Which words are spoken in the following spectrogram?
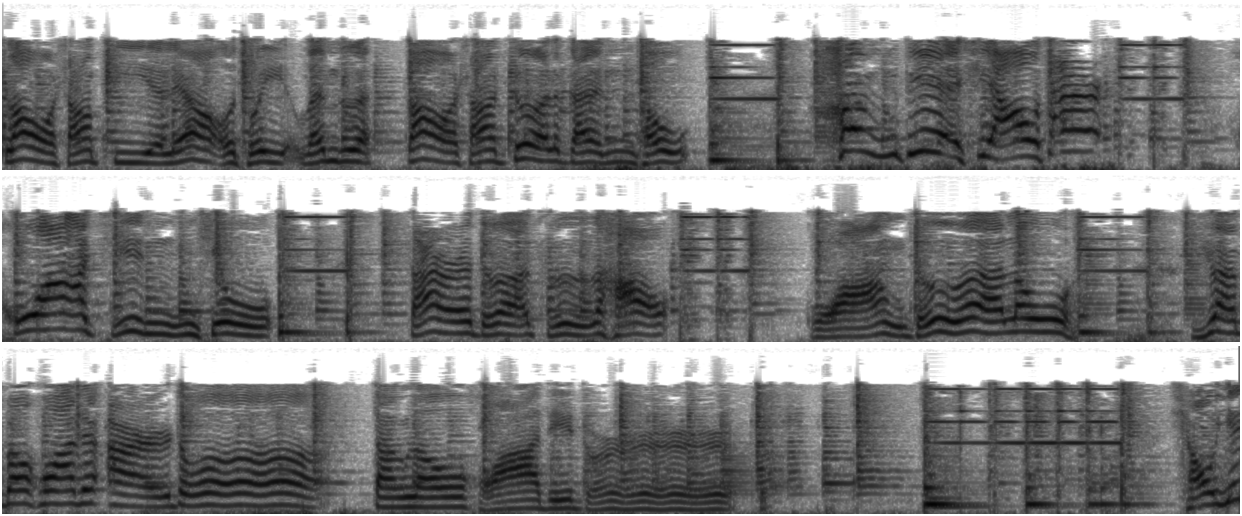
老上劈了腿，蚊子早上折了跟头，横叠小三儿花锦绣，三儿的字号光德楼，元宝花的耳朵。当老花的准儿，巧银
